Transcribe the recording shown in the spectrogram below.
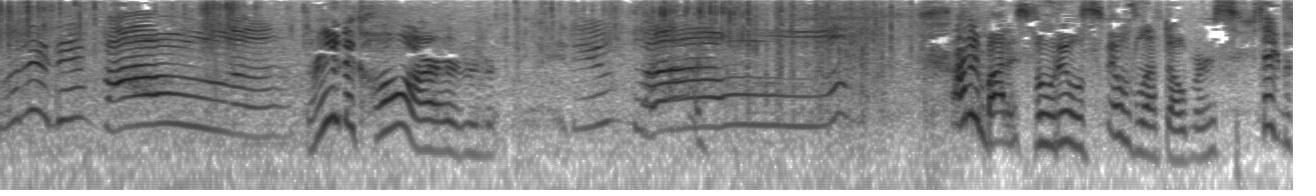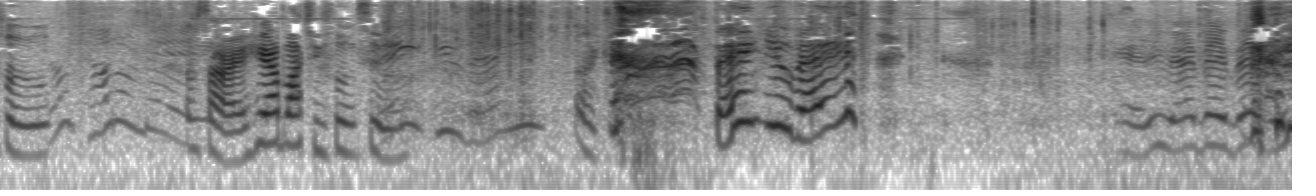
Look at this phone. Read the card. This phone. I didn't buy this food. It was it was leftovers. Take the food. Don't tell them that. I'm sorry. Here, I bought you food too. Thank you, baby. Okay. Thank you, babe. Baby, baby.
